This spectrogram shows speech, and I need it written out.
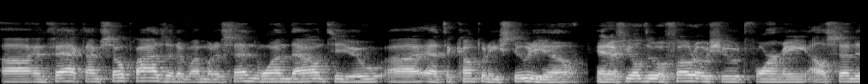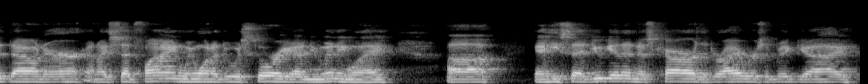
Uh, in fact, I'm so positive I'm going to send one down to you uh, at the company studio. And if you'll do a photo shoot for me, I'll send it down there. And I said, fine, we want to do a story on you anyway. Uh, and he said, You get in this car, the driver's a big guy,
